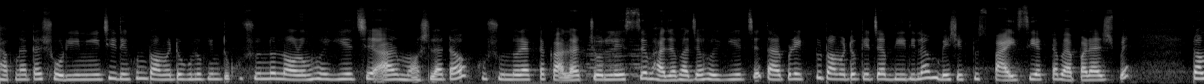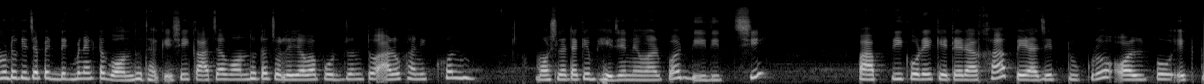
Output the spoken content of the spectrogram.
ঢাকনাটা সরিয়ে নিয়েছি। দেখুন, টমেটোগুলো কিন্তু খুব সুন্দর নরম হয়ে গিয়েছে আর মশলাটাও খুব সুন্দর একটা কালার চলে এসছে, ভাজা ভাজা হয়ে গিয়েছে। তারপরে একটু টমেটো কেচাপ দিয়ে দিলাম, বেশ একটু স্পাইসি একটা ব্যাপার আসবে। টমেটো কেচাপের দেখবেন একটা গন্ধ থাকে, সেই কাঁচা গন্ধটা চলে যাওয়া পর্যন্ত আরও খানিক্ষণ মশলাটাকে ভেজে নেওয়ার পর দিয়ে দিচ্ছি পাপড়ি করে কেটে রাখা পেঁয়াজের টুকরো। অল্প একটু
